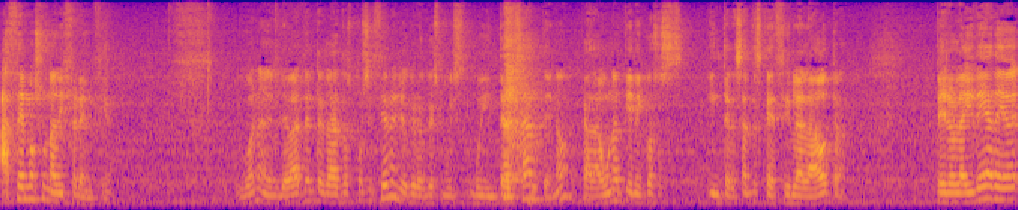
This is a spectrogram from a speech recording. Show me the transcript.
hacemos una diferencia. Y bueno, el debate entre las dos posiciones yo creo que es muy, muy interesante, ¿no? Cada una tiene cosas interesantes que decirle a la otra. Pero la idea de,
